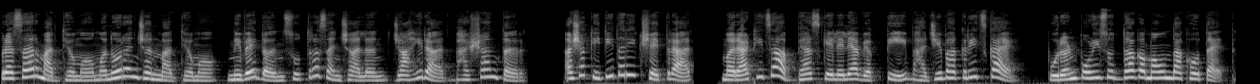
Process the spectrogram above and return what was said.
प्रसार माध्यम मनोरंजन माध्यमं निवेदन सूत्रसंचालन जाहिरात भाषांतर अशा कितीतरी क्षेत्रात मराठीचा अभ्यास केलेल्या व्यक्ती भाजी भाकरीच काय? पुरणपोळी सुद्धा कमावून दाखवतायत.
